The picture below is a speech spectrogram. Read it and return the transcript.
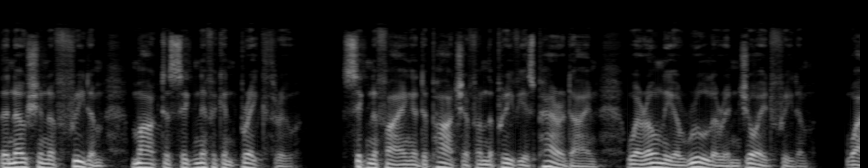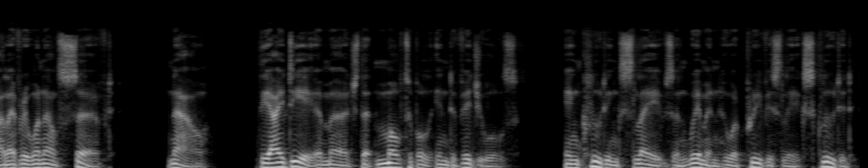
The notion of freedom marked a significant breakthrough, signifying a departure from the previous paradigm where only a ruler enjoyed freedom, while everyone else served. Now, the idea emerged that multiple individuals, including slaves and women who were previously excluded,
